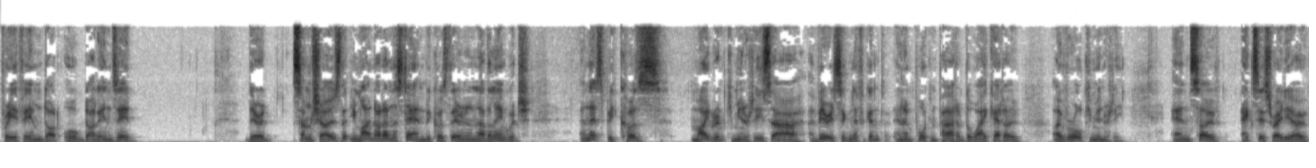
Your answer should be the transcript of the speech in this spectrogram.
freefm.org.nz. There are some shows that you might not understand because they're in another language, and that's because migrant communities are a very significant and important part of the Waikato overall community. And so Access Radio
